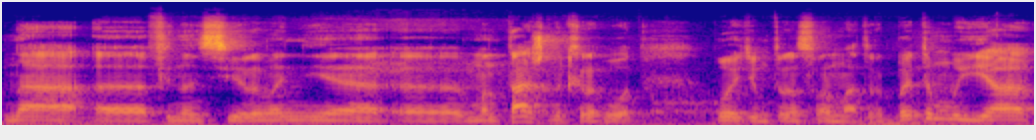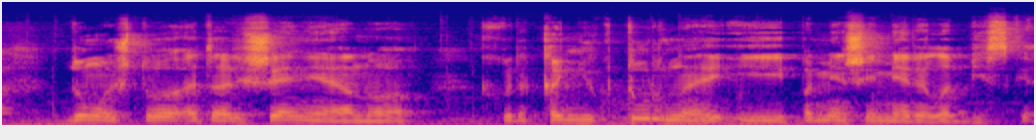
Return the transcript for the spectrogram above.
на э, финансирование э, монтажных работ по этим трансформаторам. Поэтому я думаю, что это решение, оно какое-то конъюнктурное и по меньшей мере лоббистское.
